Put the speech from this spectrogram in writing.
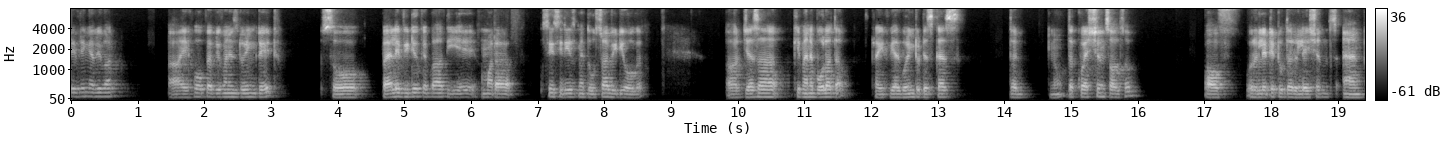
evening everyone I hope everyone is doing great so पहले वीडियो के बाद ये हमारा उसी सीरीज़ में दूसरा वीडियो होगा। और जैसा कि मैंने बोला था right we are going to discuss the you know the questions also of related to the relations and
